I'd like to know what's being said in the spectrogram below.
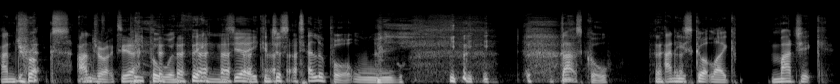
and trucks And trucks, yeah. people and things. Yeah, he can just teleport. Ooh. That's cool. And he's got like magic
